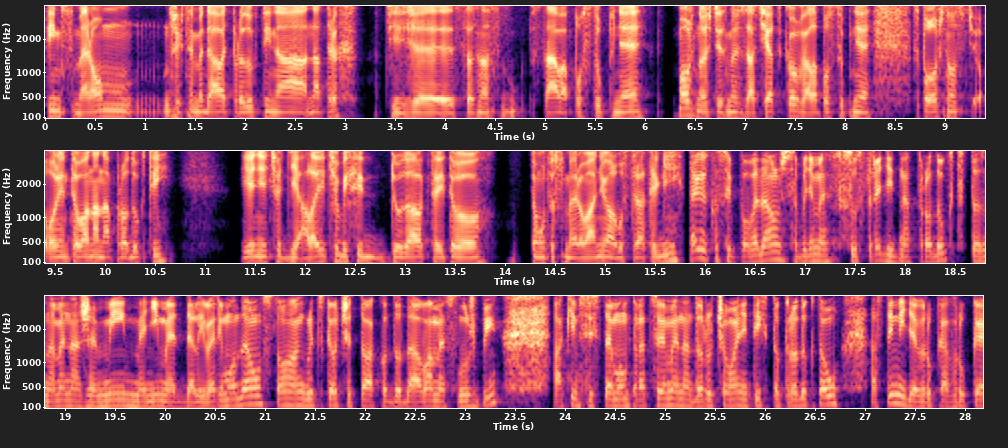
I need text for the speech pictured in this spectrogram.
tým smerom, že chceme dávať produkty na, na trh, čiže sa z nás stáva postupne, možno ešte sme v začiatkoch, ale postupne spoločnosť orientovaná na produkty. Je niečo ďalej, čo by si dodal k tejto tomuto smerovaniu alebo stratégii? Tak ako si povedal, že sa budeme sústrediť na produkt, to znamená, že my meníme delivery model z toho anglického, či to ako dodávame služby, akým systémom pracujeme na doručovaní týchto produktov a s tým ide v ruka v ruke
